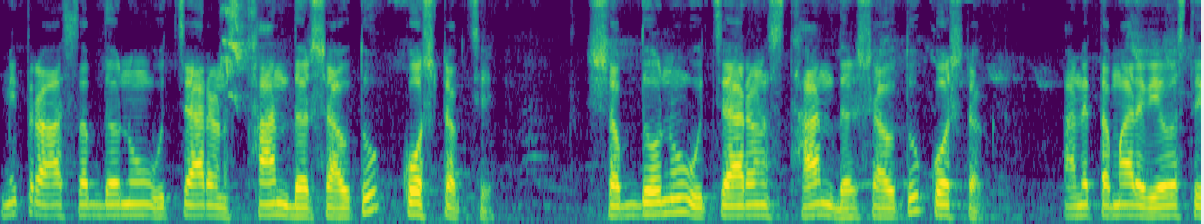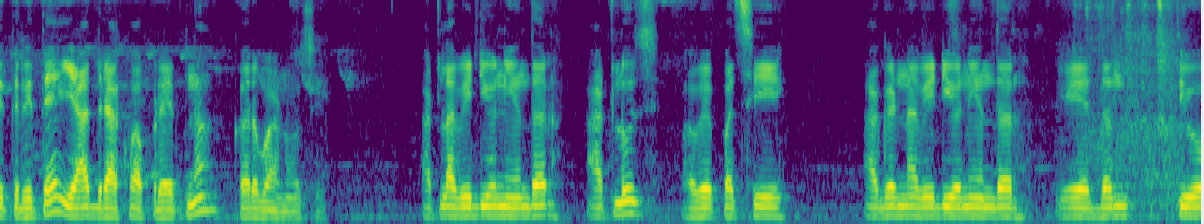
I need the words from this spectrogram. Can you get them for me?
મિત્ર આ શબ્દનું ઉચ્ચારણ સ્થાન દર્શાવતું કોષ્ટક છે શબ્દોનું ઉચ્ચારણ સ્થાન દર્શાવતું કોષ્ટક આને તમારે વ્યવસ્થિત રીતે યાદ રાખવા પ્રયત્ન કરવાનો છે. આટલા વિડીયોની અંદર આટલું જ. હવે પછી આગળના વિડીયોની અંદર એ દંતીઓ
